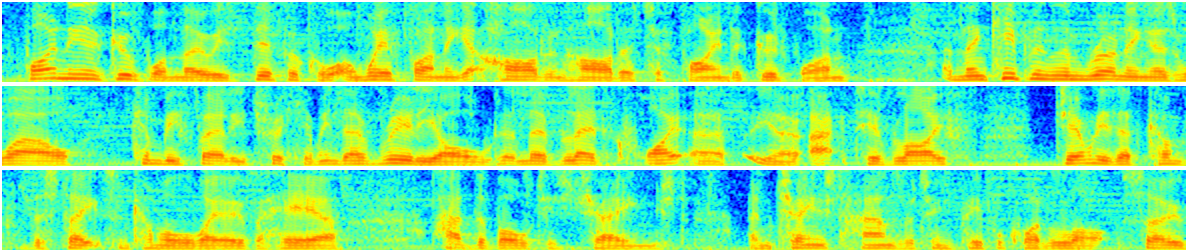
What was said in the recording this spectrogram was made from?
Finding a good one though is difficult and we're finding it harder and harder to find a good one. And then keeping them running as well can be fairly tricky. I mean, they're really old and they've led quite a you know active life. Generally, they've come from the States and come all the way over here, had the voltage changed and changed hands between people quite a lot. So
